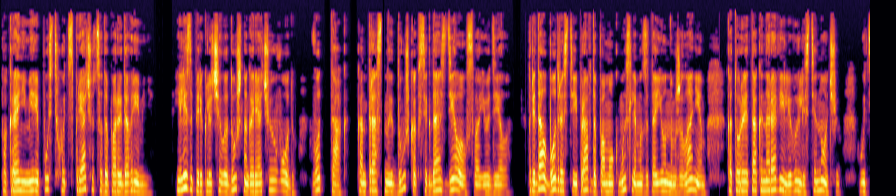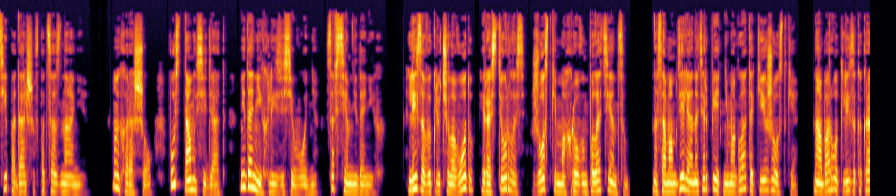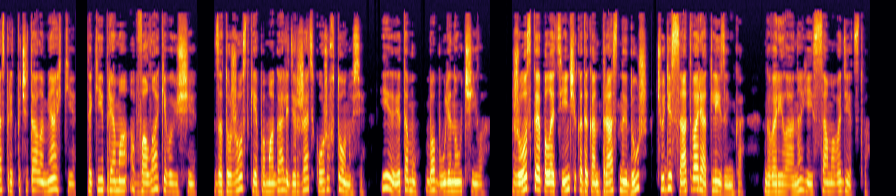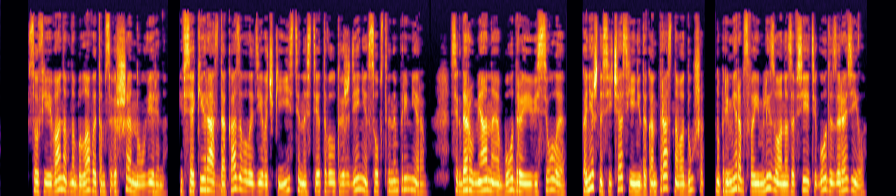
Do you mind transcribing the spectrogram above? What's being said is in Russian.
по крайней мере, пусть хоть спрячутся до поры до времени. Елиза переключила душ на горячую воду. Вот так. Контрастный душ, как всегда, сделал свое дело придал бодрости и правда помог мыслям и затаенным желаниям, которые так и норовили вылезти ночью, уйти подальше в подсознание. Ну и хорошо, пусть там и сидят. Не до них Лизе сегодня, совсем не до них. Лиза выключила воду и растерлась жестким махровым полотенцем. На самом деле она терпеть не могла такие жесткие. Наоборот, Лиза как раз предпочитала мягкие, такие прямо обволакивающие, Зато жесткие помогали держать кожу в тонусе. И этому бабуля научила. «Жесткое полотенчико да контрастный душ чудеса творят, Лизонька», — говорила она ей с самого детства. Софья Ивановна была в этом совершенно уверена и всякий раз доказывала девочке истинность этого утверждения собственным примером. Всегда румяная, бодрая и веселая, Конечно, сейчас ей не до контрастного душа, но примером своим Лизу она за все эти годы заразила.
